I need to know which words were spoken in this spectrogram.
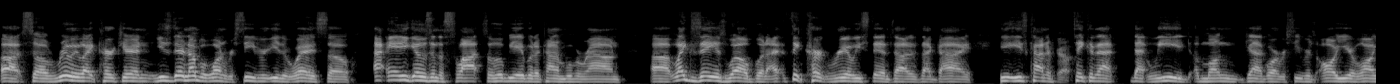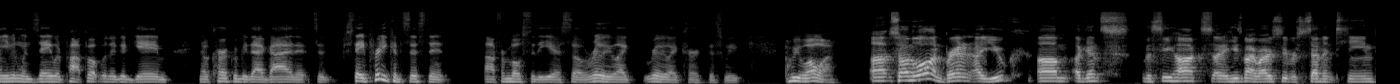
Uh so really like Kirk here, and he's their number one receiver either way. So and he goes in the slot, so he'll be able to kind of move around. Uh, like Zay as well, but I think Kirk really stands out as that guy. He, he's kind of yeah. taken that that lead among Jaguar receivers all year long. Even when Zay would pop up with a good game, you know, Kirk would be that guy that to stay pretty consistent uh, for most of the year. So really like really like Kirk this week. Who you low on? Uh, so I'm low on Brandon Aiyuk um, against the Seahawks. Uh, he's my wide receiver 17.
